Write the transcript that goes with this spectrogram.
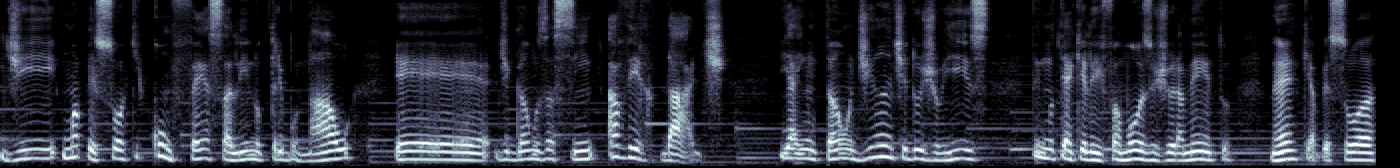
de uma pessoa que confessa ali no tribunal, é, digamos assim, a verdade. E aí então, diante do juiz, não tem aquele famoso juramento, né, que a pessoa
